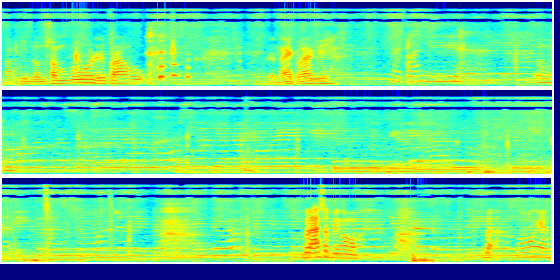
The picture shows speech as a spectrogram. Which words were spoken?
kaki belum sembuh dari perahu udah naik lagi Naik lagi. Berasap dia ngomong. Mbak, ngomong yang.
